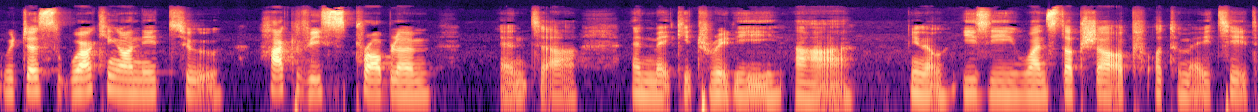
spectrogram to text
We're just working on it to hack this problem and uh, and make it really uh, you know easy, one-stop shop, automated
